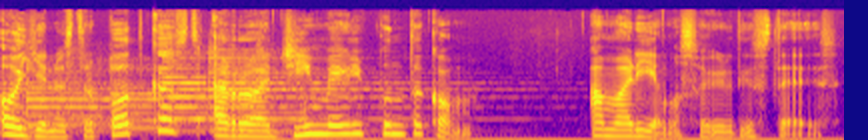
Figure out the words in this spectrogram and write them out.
oye nuestro podcast gmail.com. Amaríamos oír de ustedes.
